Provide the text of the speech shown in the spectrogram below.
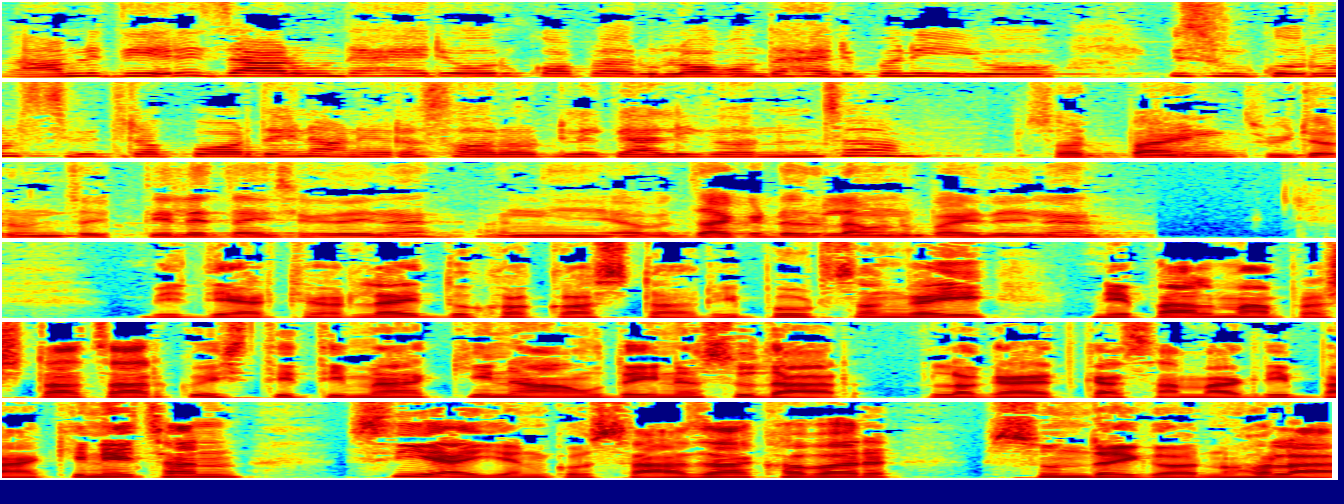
हामीले धेरै जाडो हुँदाखेरि अरू कपडाहरू लगाउँदाखेरि पनि यो स्कुलको रुल्सभित्र पर्दैन भनेर सरहरूले गाली गर्नुहुन्छ। सर्ट प्यान्ट स्वेटर हुन्छ त्यसले चाहिँ सक्दैन अनि अब ज्याकेटहरू लाउनु पाइँदैन। विद्यार्थीहरूलाई दुःख कष्ट रिपोर्टसँगै नेपालमा भ्रष्टाचारको स्थितिमा किन आउँदैन सुधार? लगायतका सामग्री बाँकी नै छन्। सीआईएनको साझा खबर सुन्दै गर्नुहोला।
